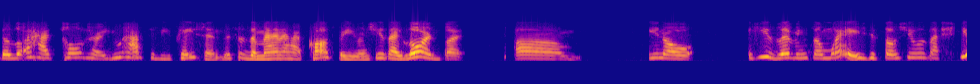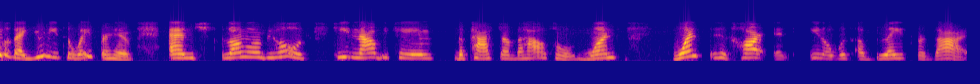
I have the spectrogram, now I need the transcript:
the Lord had told her, You have to be patient. This is the man I have called for you. And she's like, Lord, but um, you know, he's living some way. So she was like he was like, You need to wait for him. And long and behold, he now became the pastor of the household. Once once his heart and you know was ablaze for God.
